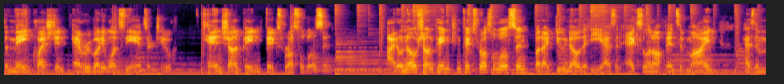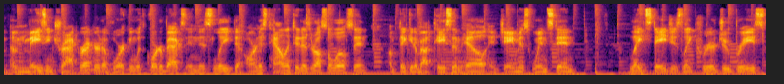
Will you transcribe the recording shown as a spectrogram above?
The main question everybody wants the answer to can Sean Payton fix Russell Wilson? I don't know if Sean Payton can fix Russell Wilson, but I do know that he has an excellent offensive mind, has an amazing track record of working with quarterbacks in this league that aren't as talented as Russell Wilson. I'm thinking about Taysom Hill and Jameis Winston. Late stages, late career Drew Brees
